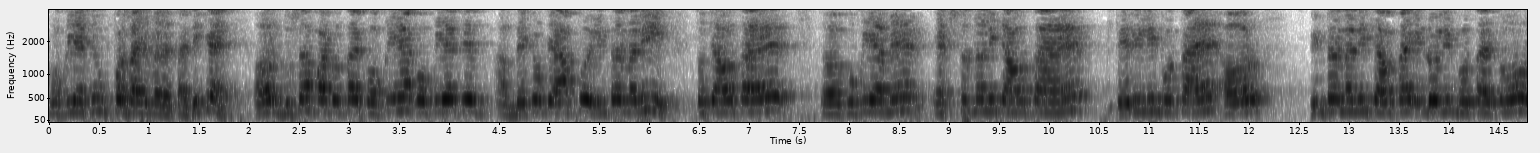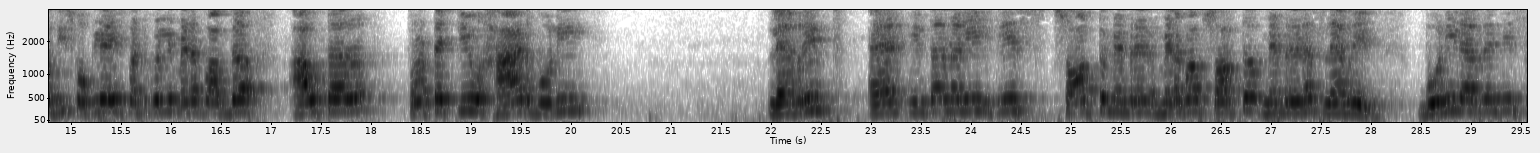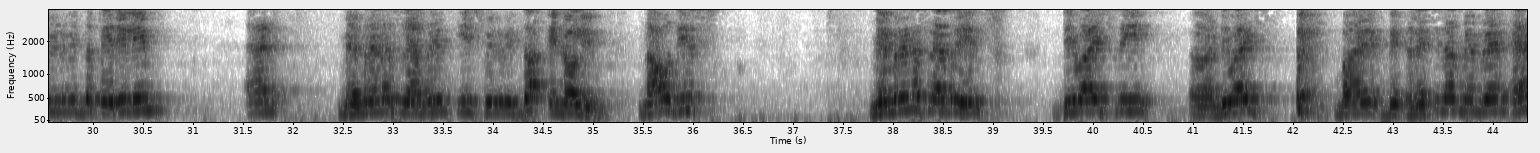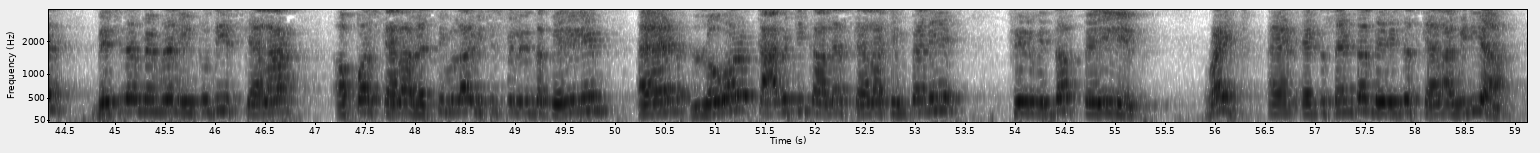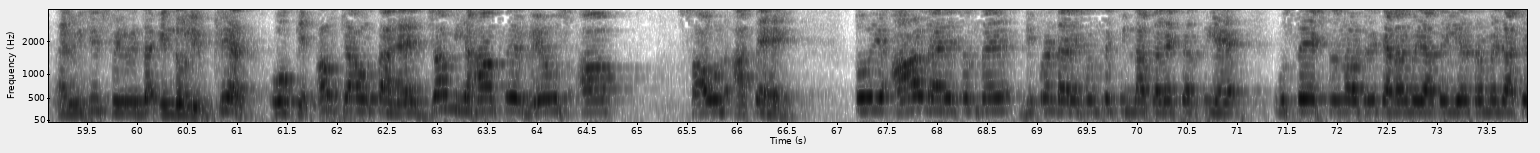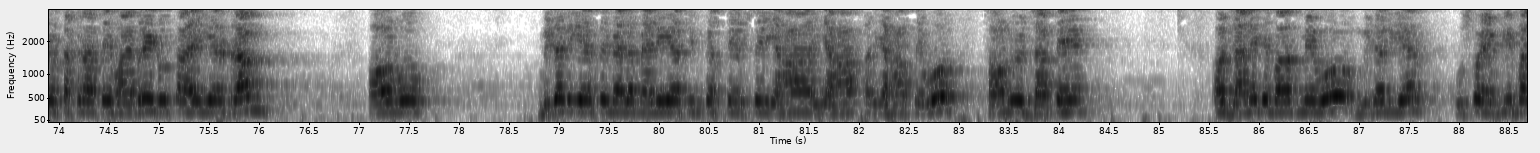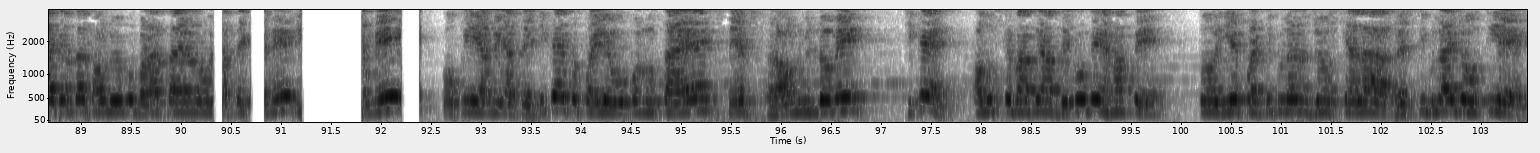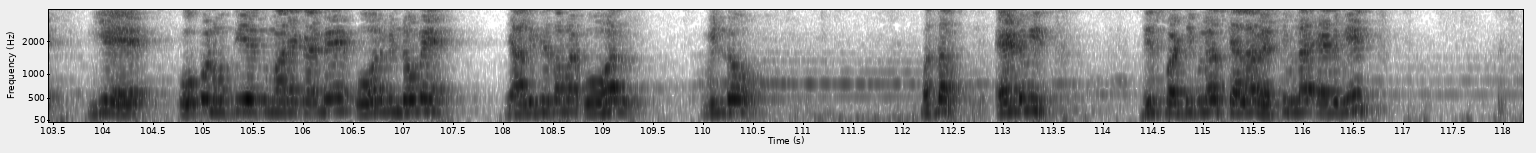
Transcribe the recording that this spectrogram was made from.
कोकलिया के ऊपर साइड में रहता है, ठीक है? और दूसरा पार्ट होता है कोकलिया कोकलिया के, अब देखोगे आप तो इंटरनली तो क्या होता है कोकलिया में एक्सटर्नली क्या होता है पेरीलिम्प होता है और इंटरनली क्या होता है इंडोलिम्प होता है तो this cochlea is particularly made up of the outer protective hard bony labyrinth and internally it is soft membrane made up of soft membranous labyrinth. Bony labyrinth is filled with the perilymph and membranous labyrinth is filled with the endolymph now this membranous labyrinth divides the uh, divides by basilar membrane and basilar membrane into the scala upper scala vestibula which is filled with the perilimb and lower cavity called as scala tympani filled with the perilimb right and at the center there is a scala media and which is filled with the endolimb clear okay अब क्या होता है जब यहाँ से waves of sound आते हैं तो ये आल डायरेक्शन से डिफरेंट डायरेक्शन से पिन्ना कलेक्ट करती है उससे एक्सटर्नल ऑटरी कैनल में जाते ईयर ड्रम में जाके वो टकराते वाइब्रेट होता है ईयर ड्रम और वो मिडल ईयर से मेलियस इनका स्टेप से यहाँ यहाँ और यहाँ से वो साउंड वेव जाते हैं। और जाने के बाद में वो मिडल ईयर उसको एम्पलीफाई करता है साउंड वेव को बढ़ाता है और वो जाते में में कोकलिया में जाते हैं, ठीक है? तो पहले ओपन होता है स्टेप्स राउंड विंडो में, ठीक है? अब उसके बाद में आप देखोगे यहाँ पे तो ये पर्टिकुलर जो स्केला वेस्टिबुलाई जो होती है, ये ओपन होती है तुम्हारे काय में, ओहल विंडो में। यहाँ लिख देता हूँ मैं ओवल विंडो। मतलब and with this particular scala vestibuli and with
